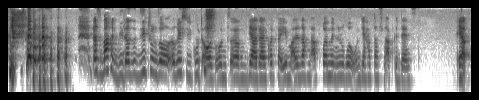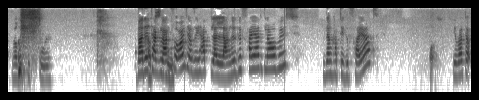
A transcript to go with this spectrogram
das machen die. Das sieht schon so richtig gut aus. Und ähm, ja, dann konnten wir eben alle Sachen abräumen in Ruhe und ihr habt dann schon abgedanzt. Ja. War richtig cool. War der Absolut. Tag lang für euch? Also ihr habt lange gefeiert, glaube ich. Wie lange habt ihr gefeiert? Ihr wart da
